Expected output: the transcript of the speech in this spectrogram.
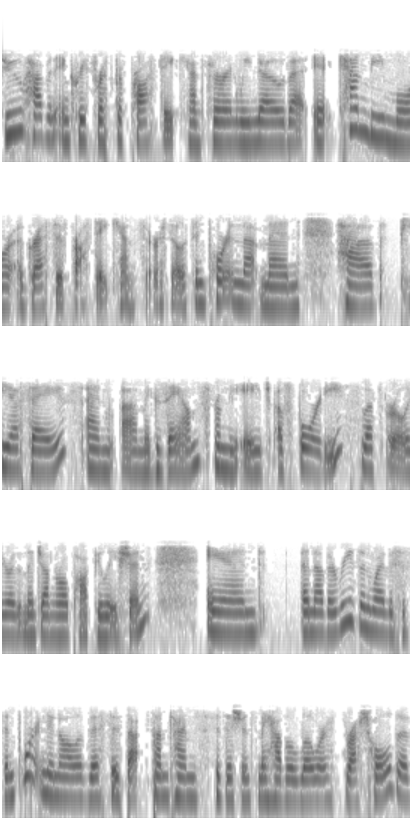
do have an increased risk of prostate cancer, and we know that it can be more aggressive prostate cancer. So it's important that men have PSAs and um, exams from the age of 40, so that's earlier than the general population. And another reason why this is important in all of this is that sometimes physicians may have a lower threshold of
